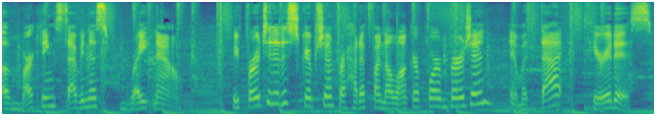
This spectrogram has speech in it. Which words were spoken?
of marketing savviness right now. Refer to the description for how to find a longer form version, and with that, here it is.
